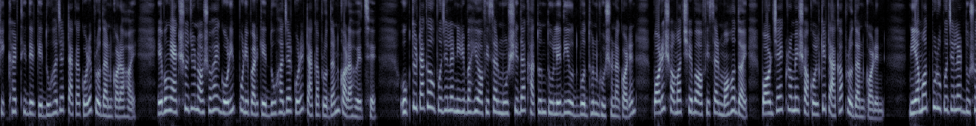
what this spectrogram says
শিক্ষার্থীদেরকে দু হাজার টাকা করে প্রদান করা হয় এবং একশো জন অসহায় গরিব পরিবারকে দু হাজার করে টাকা প্রদান করা হয়েছে। উক্ত টাকা উপজেলা নির্বাহী অফিসার মুর্শিদা খাতুন তুলে দিয়ে উদ্বোধন ঘোষণা করেন। পরে সমাজসেবা অফিসার মহোদয় পর্যায়ক্রমে সকলকে টাকা প্রদান করেন। নিয়ামতপুর উপজেলার দুশো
